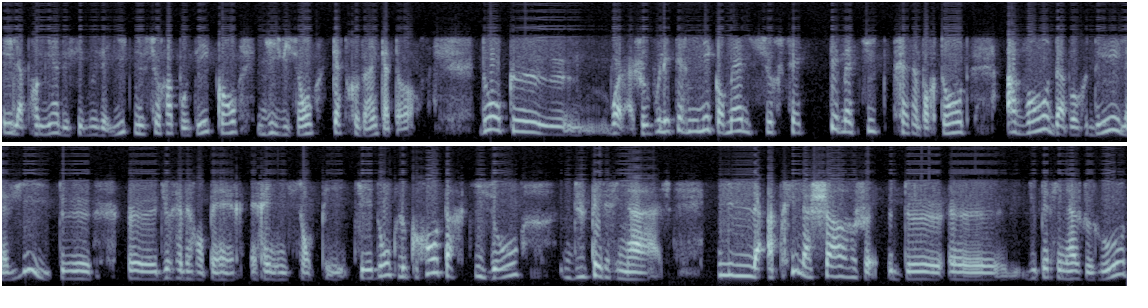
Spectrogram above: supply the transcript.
Et la première de ces mosaïques ne sera posée qu'en 1894. Donc euh, voilà, je voulais terminer quand même sur cette thématique très importante avant d'aborder la vie euh, du révérend père Rémi Sampé, qui est donc le grand artisan du pèlerinage. Il a pris la charge euh, du pèlerinage de Lourdes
